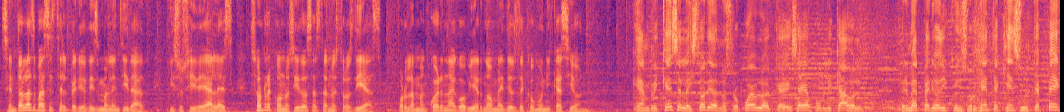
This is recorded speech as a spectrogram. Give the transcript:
Sentó las bases del periodismo en la entidad y sus ideales son reconocidos hasta nuestros días por la mancuerna Gobierno Medios de Comunicación enriquece la historia de nuestro pueblo que se haya publicado el primer periódico insurgente aquí en Sultepec.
